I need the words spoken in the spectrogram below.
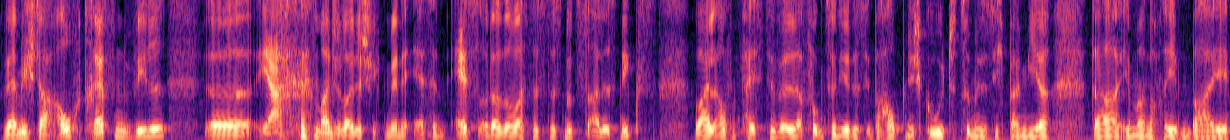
Wer mich da auch treffen will, äh, ja, manche Leute schicken mir eine SMS oder sowas, das, das nutzt alles nichts, weil auf dem Festival, da funktioniert es überhaupt nicht gut, zumindest nicht bei mir, da immer noch nebenbei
